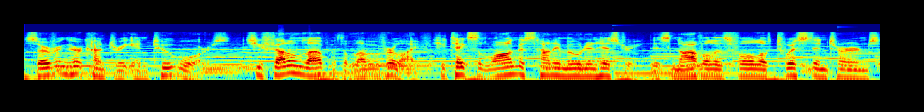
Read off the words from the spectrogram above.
serving her country in two wars. She fell in love with the love of her life. She takes the longest honeymoon in history. This novel is full of twists and turns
